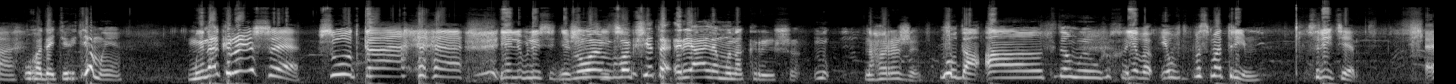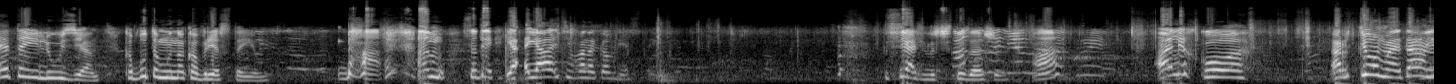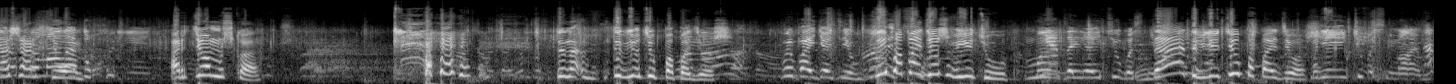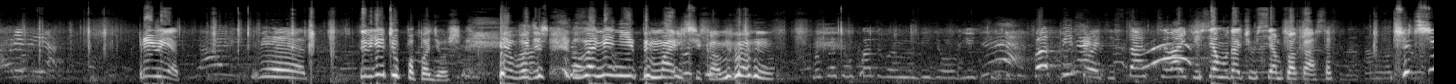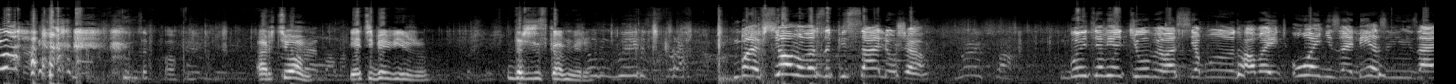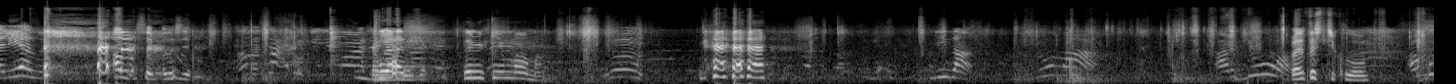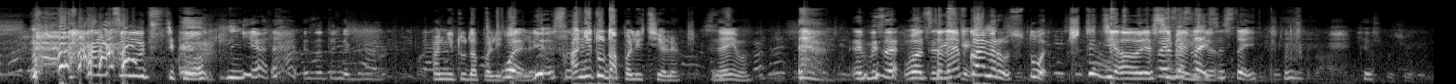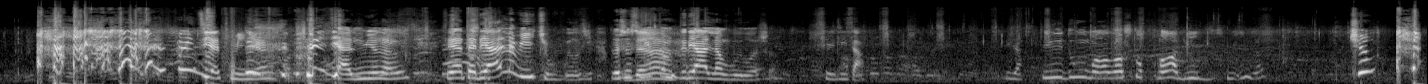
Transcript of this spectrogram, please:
Да. Угадайте, где мы? Мы на крыше! Шутка! Я люблю сегодня Ну, шутить. вообще-то, реально мы на крыше. Ну, На гараже. ну да, а туда мы уже ходили. Ева, я вот посмотри. Смотрите, это иллюзия. Как будто мы на ковре стоим. Да. А ну, смотри, я, я типа на ковре стою. Сядь лучше туда же. А? А легко. Артем, это наш Артем. Артемушка. Ты, на, ты в YouTube попадешь. Вы пойдете в... Ты попадешь в YouTube. Мы для Ютуба снимаем. Да, ты в YouTube попадешь. Мы для Ютуба снимаем. Привет. Привет. Ты в YouTube попадешь. Будешь знаменитым мальчиком. Мы просто выкладываем видео в YouTube. Подписывайтесь, ставьте лайки. Всем удачи, всем пока. Став- Чё? Артем, я тебя вижу. Даже с камеры. все, мы вас записали уже. Будете в Ютубе, вас все будут говорить, ой, не залезли, не залезли. А, стой, подожди. Блядь. Там их не мама. Лиза. Это стекло. Целует стекло. Нет, это ты на губы. Они туда полетели. э, Они туда полетели. Да? Э, вы за- Вот, Тогда в камеру. Стой. Что ты делала? Я Стой, себя стой, видела. стой, стой. Уйди от меня. Иди от меня. Ты это реально в YouTube выложишь? Потому что Да. слишком ты реально выложил. Всё, Лиза. Лиза, ты думала, что победишь меня? Че?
